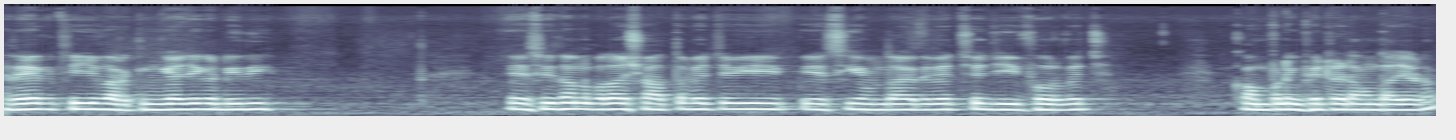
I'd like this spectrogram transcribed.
ਹਰੇਕ ਚੀਜ਼ ਵਰਕਿੰਗ ਹੈ ਜੀ ਗੱਡੀ ਦੀ। ਏਸੀ ਤੁਹਾਨੂੰ ਪਤਾ ਛੱਤ ਵਿੱਚ ਵੀ ਏਸੀ ਆਉਂਦਾ ਇਹਦੇ ਵਿੱਚ G4 ਵਿੱਚ ਕੰਪਨੀ ਫਿਟਡ ਆਉਂਦਾ ਜਿਹੜਾ।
